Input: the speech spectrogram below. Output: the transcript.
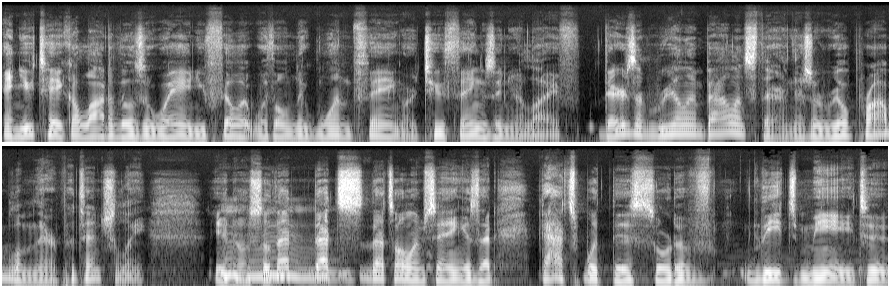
and you take a lot of those away and you fill it with only one thing or two things in your life, there's a real imbalance there, and there's a real problem there potentially you know mm-hmm. so that mm-hmm. that's that's all i'm saying is that that's what this sort of leads me to,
